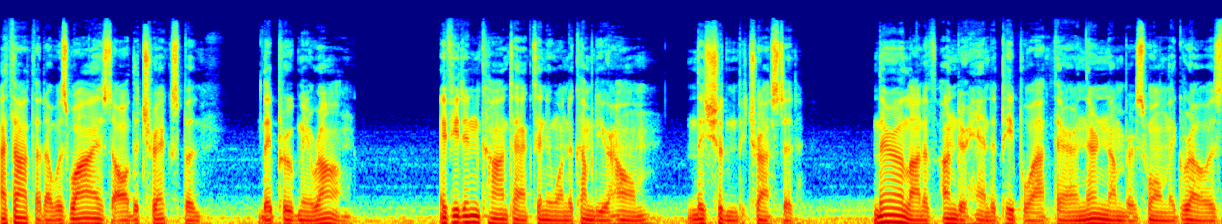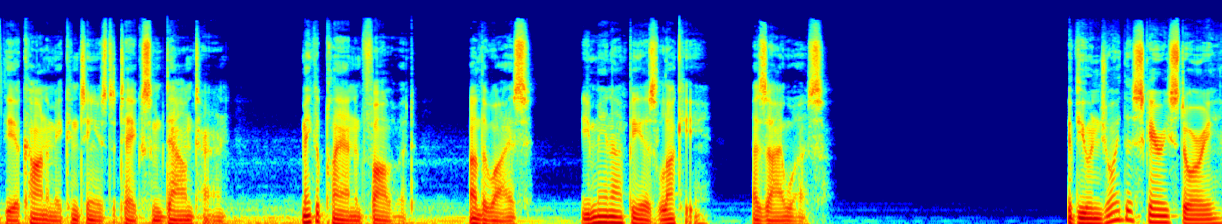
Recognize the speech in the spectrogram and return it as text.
I thought that I was wise to all the tricks, but they proved me wrong. If you didn't contact anyone to come to your home, they shouldn't be trusted. There are a lot of underhanded people out there, and their numbers will only grow as the economy continues to take some downturn. Make a plan and follow it. Otherwise, you may not be as lucky as I was. If you enjoyed this scary story,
